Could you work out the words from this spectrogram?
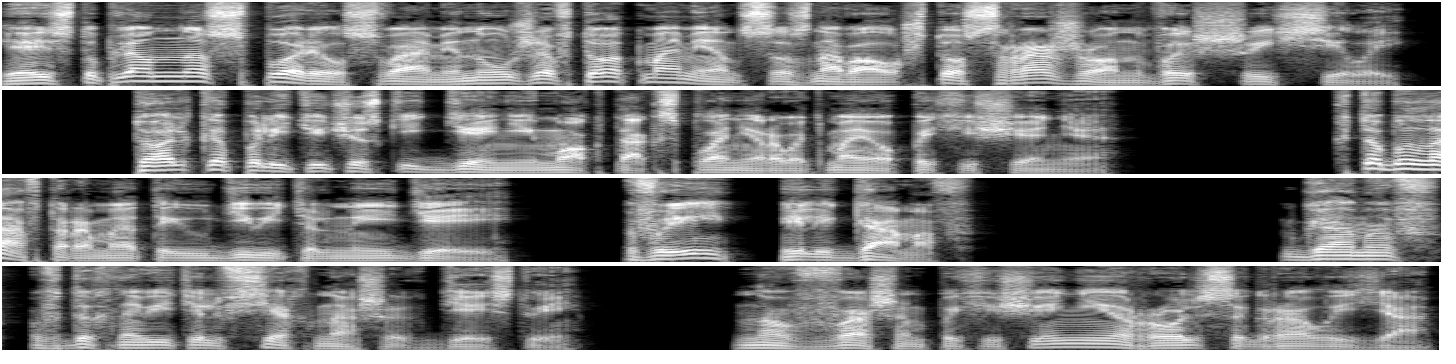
Я иступленно спорил с вами, но уже в тот момент сознавал, что сражен высшей силой. Только политический гений мог так спланировать мое похищение. Кто был автором этой удивительной идеи? Вы или Гамов? Гамов — вдохновитель всех наших действий. Но в вашем похищении роль сыграл и я.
